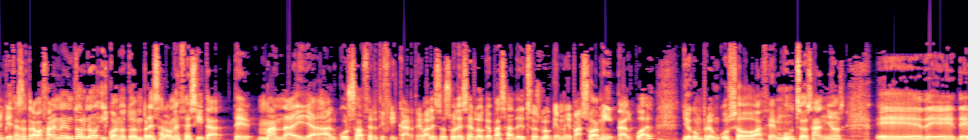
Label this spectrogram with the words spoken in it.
empiezas a trabajar en el entorno y cuando tu empresa lo necesita, te manda a ella al curso a certificarte, ¿vale? Eso suele ser lo que pasa, de hecho es lo que me pasó a mí, tal cual. Yo compré un curso hace muchos años eh, de, de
